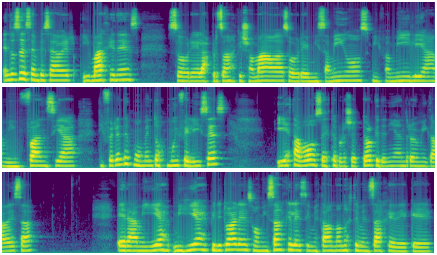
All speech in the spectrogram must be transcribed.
Entonces empecé a ver imágenes sobre las personas que yo amaba, sobre mis amigos, mi familia, mi infancia, diferentes momentos muy felices. Y esta voz, este proyector que tenía dentro de mi cabeza, era mi mis guías espirituales o mis ángeles y me estaban dando este mensaje de que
